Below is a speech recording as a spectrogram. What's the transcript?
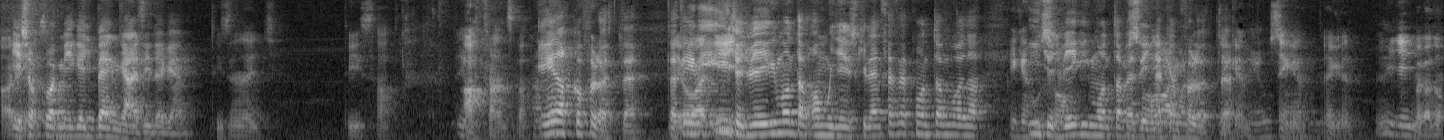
10-5. és akkor még egy Bengals idegen. 11. 10-6. A francba. Én akkor fölötte. Tehát Jó, én hát így, így- hogy végigmondtam, amúgy én is 900-et mondtam volna, Igen, így, hogy 20 végigmondtam, ez így 23 nekem fölötte. Igen, Igen, igen, igen. Így, így megadom.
